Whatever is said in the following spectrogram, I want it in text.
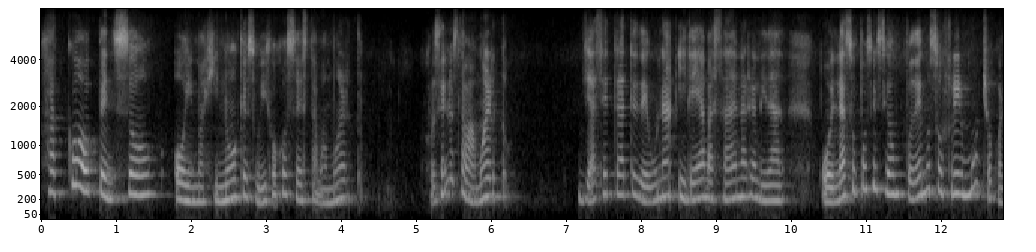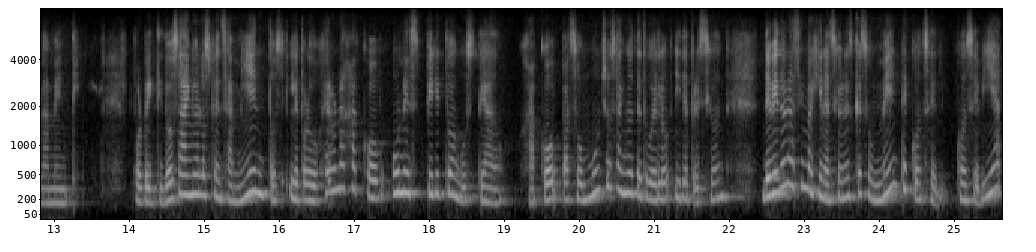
Jacob pensó o imaginó que su hijo José estaba muerto. José no estaba muerto. Ya se trate de una idea basada en la realidad o en la suposición, podemos sufrir mucho con la mente. Por 22 años los pensamientos le produjeron a Jacob un espíritu angustiado. Jacob pasó muchos años de duelo y depresión debido a las imaginaciones que su mente concebía.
